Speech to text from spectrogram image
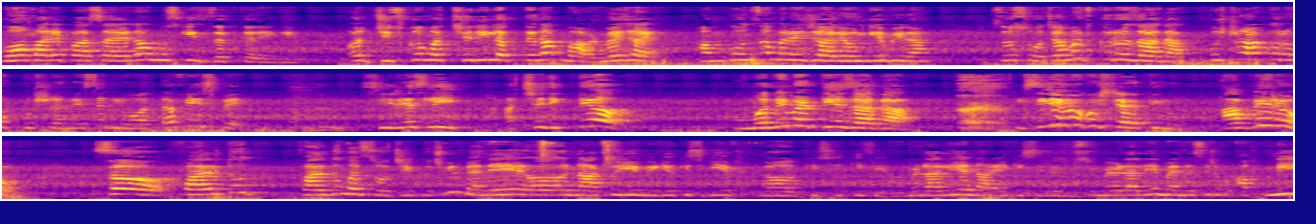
वो हमारे पास आएगा हम उसकी इज़्ज़त करेंगे। और जिसको हम अच्छे नहीं लगते ना भाड़ में जाए। हम कौन सा मरे जा रहे हैं उनके बिना? तो सोचा मत करो ज़्यादा। खुश रहा करो। खुश रहने से ग्लो आता फेस पे। सीरियसली अच्छे दिखते हो। उम्र नहीं बढ़ती है ज़्यादा। इसीलिए मैं खुश रहती हूँ। आप भी रहो। सो so, फालतू फालतू मत सोचिए कुछ भी। मैंने ना तो ये वीडियो किसी की किसी की फेवर में डाली है ना ही किसी से गुस्से में डाली है। मैंने सिर्फ़ अपनी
